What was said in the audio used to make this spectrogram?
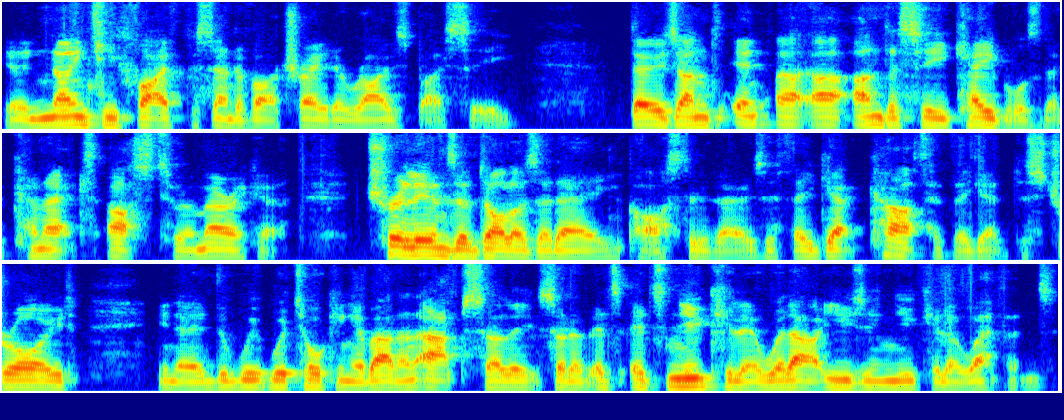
Ninety five percent of our trade arrives by sea. Those un, in, uh, uh, undersea cables that connect us to America, trillions of dollars a day pass through those. If they get cut, if they get destroyed, you know, the, we, we're talking about an absolute sort of it's it's nuclear without using nuclear weapons.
